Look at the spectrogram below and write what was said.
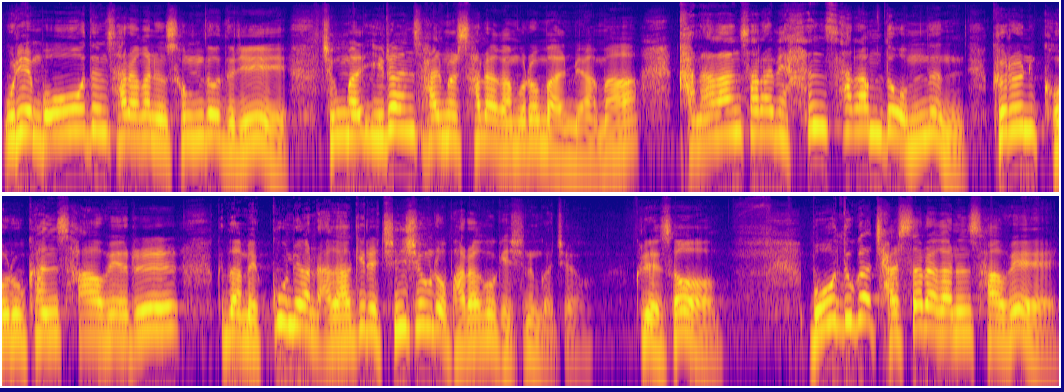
우리의 모든 사랑하는 성도들이 정말 이러한 삶을 살아감으로 말미암아 가난한 사람이 한 사람도 없는 그런 거룩한 사회를 그 다음에 꾸며 나가기를 진심으로 바라고 계시는 거죠. 그래서 모두가 잘 살아가는 사회,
